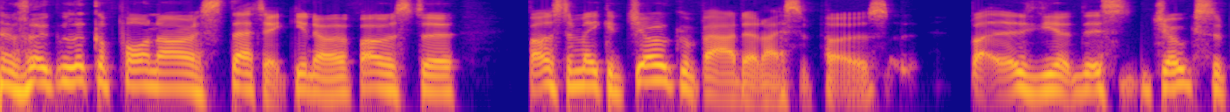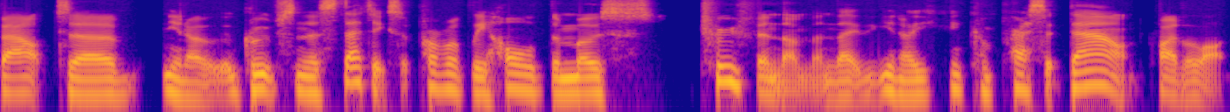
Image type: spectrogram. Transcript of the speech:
look, look upon our aesthetic, you know, if I was to if I was to make a joke about it, I suppose. But you know, this jokes about you know groups and aesthetics that probably hold the most truth in them, and they, you know, you can compress it down quite a lot,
